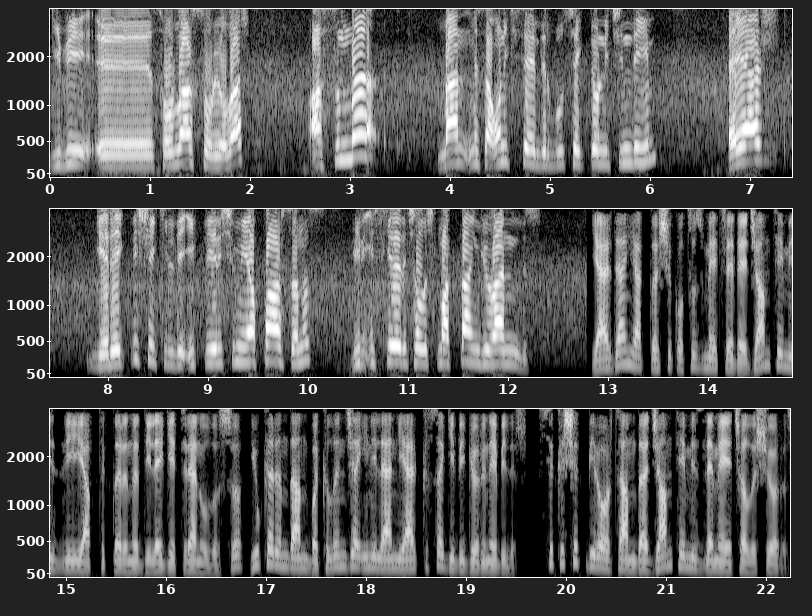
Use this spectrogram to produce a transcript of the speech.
gibi e, sorular soruyorlar. Aslında ben mesela 12 senedir bu sektörün içindeyim. Eğer gerekli şekilde iple erişimi yaparsanız bir iskelede çalışmaktan güvenlidir. Yerden yaklaşık 30 metrede cam temizliği yaptıklarını dile getiren ulusu, yukarından bakılınca inilen yer kısa gibi görünebilir. Sıkışık bir ortamda cam temizlemeye çalışıyoruz.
